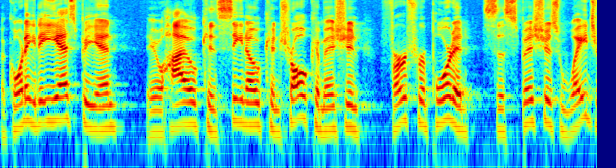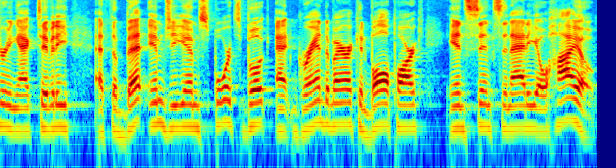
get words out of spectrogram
According to ESPN, the Ohio Casino Control Commission first reported suspicious wagering activity at the BetMGM Sportsbook at Grand American Ballpark in Cincinnati, Ohio,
